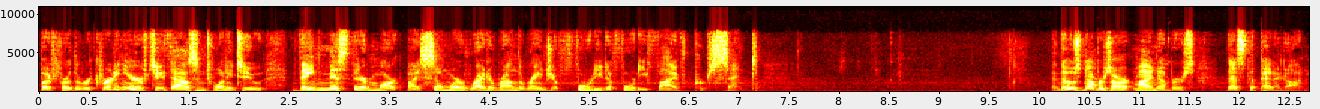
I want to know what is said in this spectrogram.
But for the recruiting year of 2022, they missed their mark by somewhere right around the range of 40 to 45 percent. And those numbers aren't my numbers, that's the Pentagon.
